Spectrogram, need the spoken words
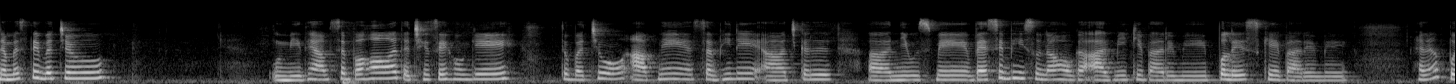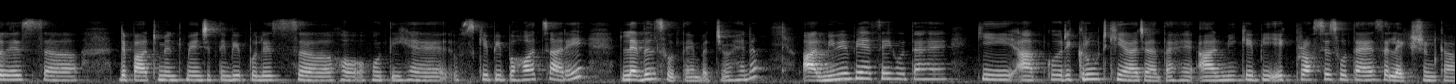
नमस्ते बच्चों। उम्मीद है आप सब बहुत अच्छे से होंगे। तो बच्चों, आपने सभी ने आजकल न्यूज़ में वैसे भी सुना होगा आर्मी के बारे में, पुलिस के बारे में। है ना? पुलिस डिपार्टमेंट में जितनी भी पुलिस हो, होती है उसके भी बहुत सारे लेवल्स होते हैं बच्चों है ना? आर्मी में भी ऐसे ही होता है कि आपको रिक्रूट किया जाता है। आर्मी के भी एक प्रोसेस होता है सिलेक्शन का।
